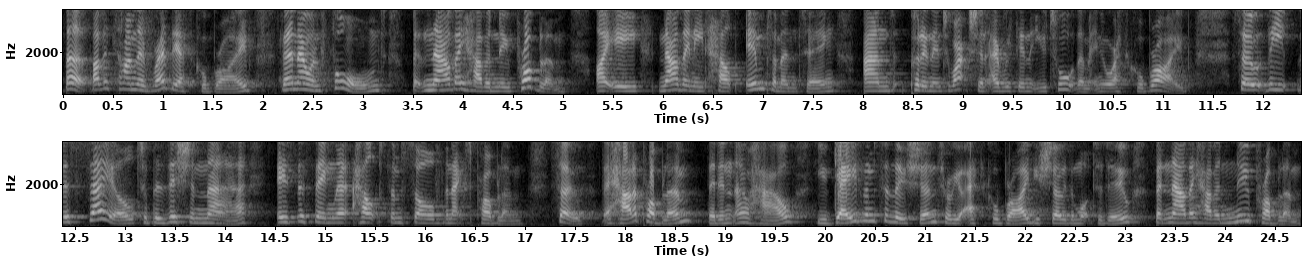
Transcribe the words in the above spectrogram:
But by the time they've read the ethical bribe, they're now informed, but now they have a new problem, i.e. now they need help implementing and putting into action everything that you taught them in your ethical bribe. So the, the sale to position there is the thing that helps them solve the next problem. So they had a problem, they didn't know how, you gave them solution through your ethical bribe, you showed them what to do, but now they have a new problem.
